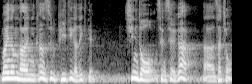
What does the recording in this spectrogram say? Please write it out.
マイナンバーに関する PT ができて新藤先生が座長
